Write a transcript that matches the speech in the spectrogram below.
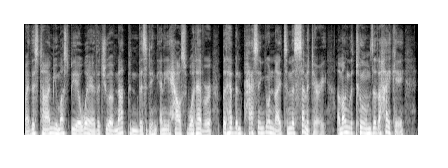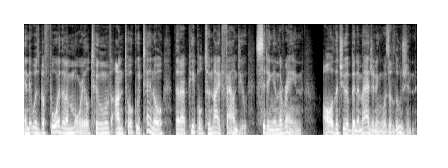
By this time you must be aware that you have not been visiting any house whatever, but have been passing your nights in the cemetery, among the tombs of the Heike, and it was before the memorial tomb of Antoku Tenno that our people tonight found you, sitting in the rain. All that you have been imagining was illusion,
